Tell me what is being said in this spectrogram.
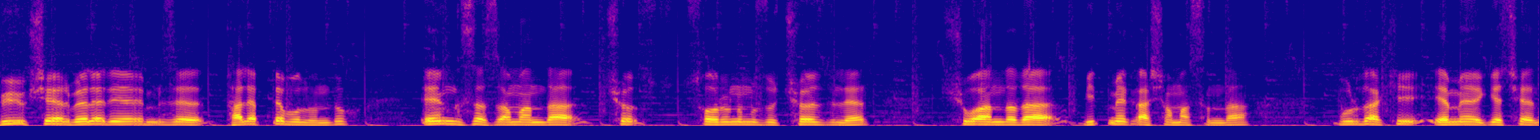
Büyükşehir Belediye'mize talepte bulunduk. En kısa zamanda çö- sorunumuzu çözdüler. Şu anda da bitmek aşamasında. Buradaki emeğe geçen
